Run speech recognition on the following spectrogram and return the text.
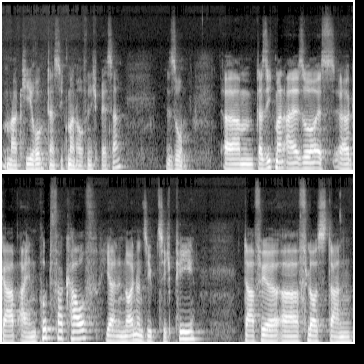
Markierung, das sieht man hoffentlich besser. So, ähm, da sieht man also, es äh, gab einen Put-Verkauf, hier eine 79p. Dafür äh, floss dann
